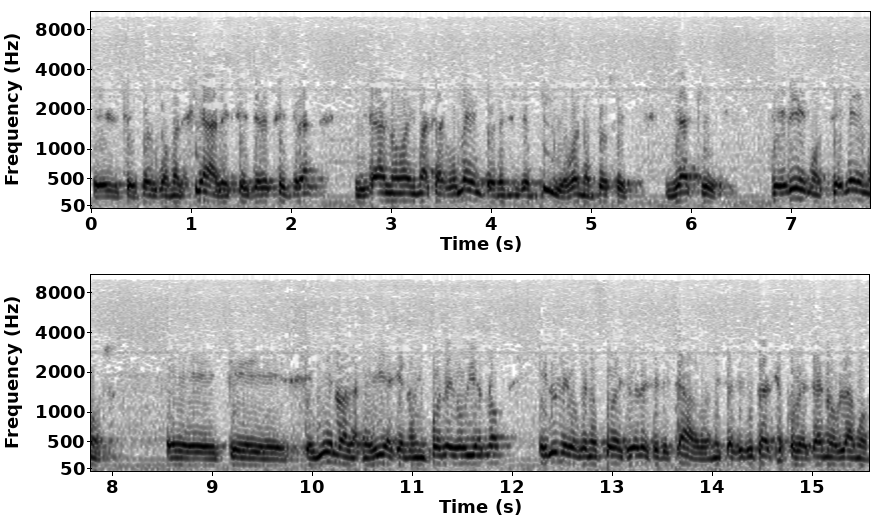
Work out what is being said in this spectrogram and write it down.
del, sector comercial, etcétera, etcétera, ya no hay más argumento en ese sentido. Bueno, entonces, ya que queremos, tenemos eh, que seguirnos a las medidas que nos impone el gobierno, el único que nos puede ayudar es el Estado en estas circunstancias, porque acá no hablamos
